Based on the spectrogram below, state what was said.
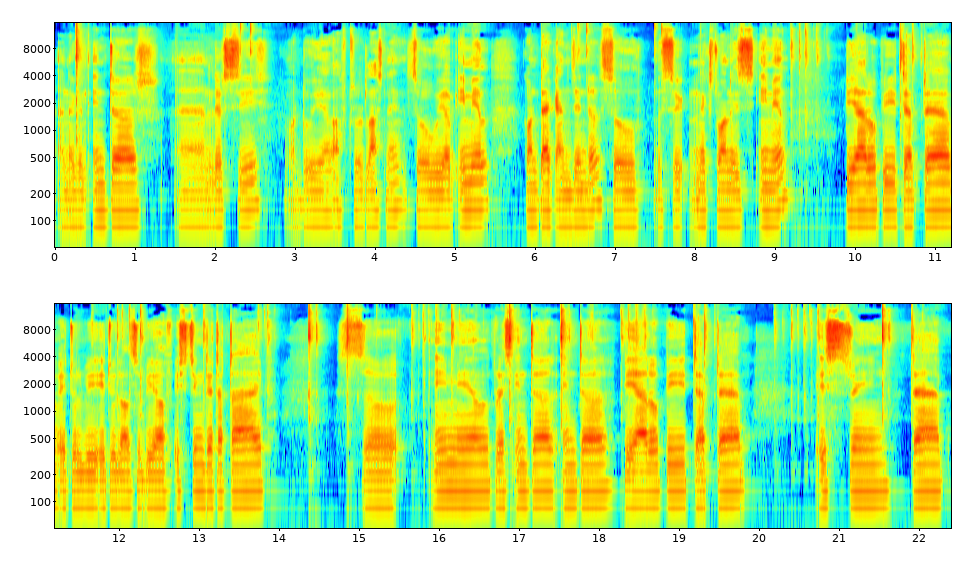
and again enter and let's see what do we have after last name? So we have email contact and gender. So the next one is email. Prop tab tab it will be it will also be of string data type. So email press enter enter. Prop tab tab string tab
